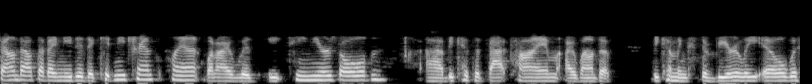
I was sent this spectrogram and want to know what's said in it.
found out that I needed a kidney transplant when I was 18 years old, uh, because at that time I wound up becoming severely ill with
